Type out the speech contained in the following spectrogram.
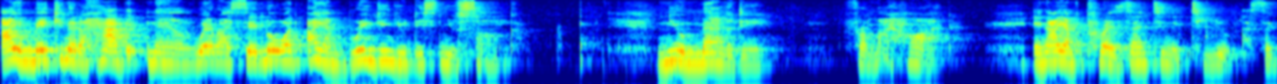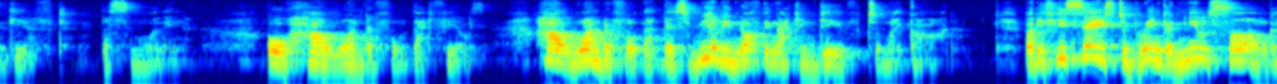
I am making it a habit now where I say, Lord, I am bringing you this new song, new melody from my heart. And I am presenting it to you as a gift this morning. Oh, how wonderful that feels. How wonderful that there's really nothing I can give to my God. But if He says to bring a new song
